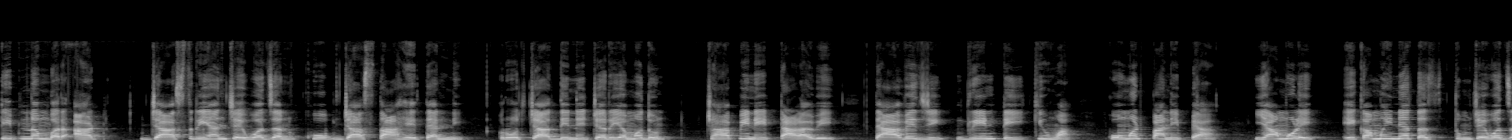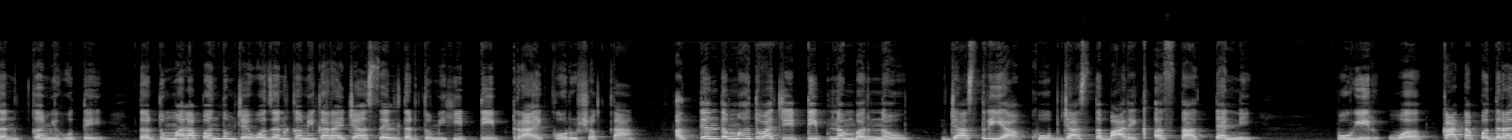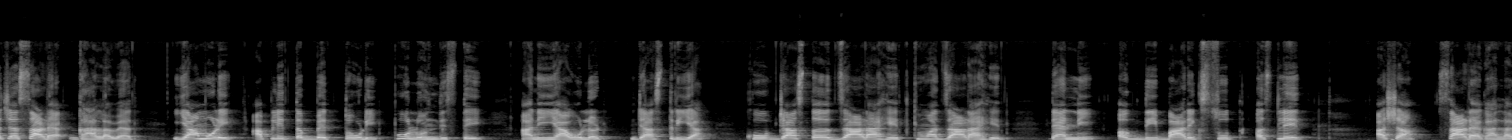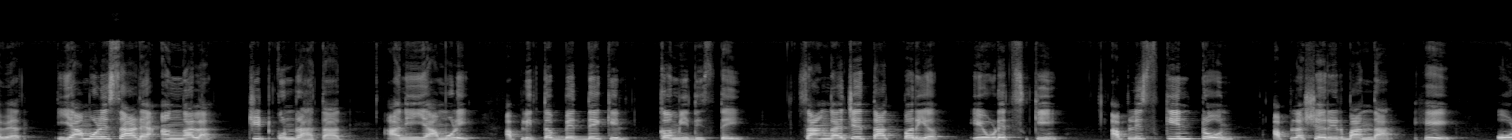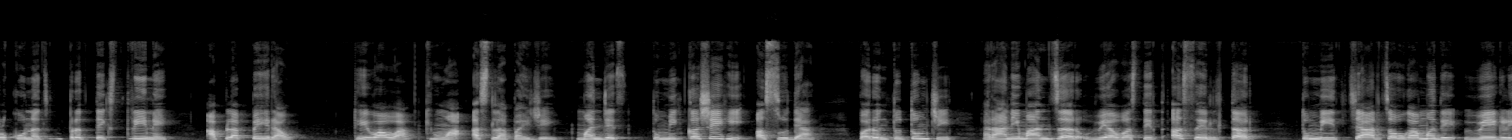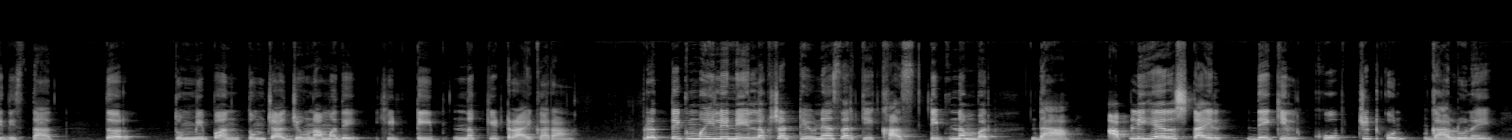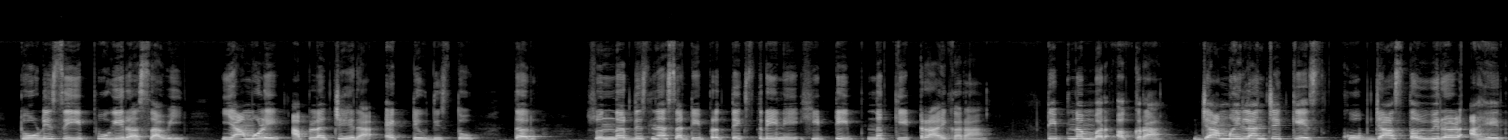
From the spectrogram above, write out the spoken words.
टीप नंबर आठ. ज्या स्त्रियांचे वजन खूप जास्त आहे त्यांनी रोजच्या दिनचर्येमधून चहा पिणे टाळावे. त्याऐवजी ग्रीन टी किंवा कोमट पाणी प्या. यामुळे एका महिन्यातच तुमचे वजन कमी होते. तर तुम्हाला पण तुमचे वजन कमी करायचे असेल तर तुम्ही ही टीप ट्राय करू शकता. अत्यंत महत्त्वाची टीप नंबर नऊ. ज्या स्त्रिया खूप जास्त बारीक असतात त्यांनी फुगीर व काटापदराच्या साड्या घालाव्यात. यामुळे आपली तब्येत थोडी फुलून दिसते. आणि याउलट ज्या स्त्रिया खूप जास्त जाड आहेत किंवा जाड आहेत त्यांनी अगदी बारीक सूत असले अशा साड्या घालाव्यात. यामुळे साड्या अंगाला चिटकून राहतात आणि यामुळे आपली तब्येत देखील कमी दिसते. सांगायचे तात्पर्य एवढेच की आपली स्किन टोन आपला शरीर बांधा हे ओळखूनच प्रत्येक स्त्रीने आपला पेहराव ठेवावा किंवा असला पाहिजे. म्हणजेच तुम्ही कसेही असू द्या परंतु तुमची राहणीमान जर व्यवस्थित असेल तर तुम्ही चार चौघामध्ये वेगळे दिसतात. तर तुम्ही पण तुमच्या जीवनामध्ये ही टीप नक्की ट्राय करा. प्रत्येक महिलेने लक्षात ठेवण्यासारखी खास टीप नंबर दहा. आपली हेअरस्टाईल देखील खूप चिटकून घालू नये. थोडीशी फुगीर असावी. यामुळे आपला चेहरा ॲक्टिव्ह दिसतो. तर सुंदर दिसण्यासाठी प्रत्येक स्त्रीने ही टीप नक्की ट्राय करा. टीप नंबर अकरा ज्या महिलांचे केस खूप जास्त विरळ आहेत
